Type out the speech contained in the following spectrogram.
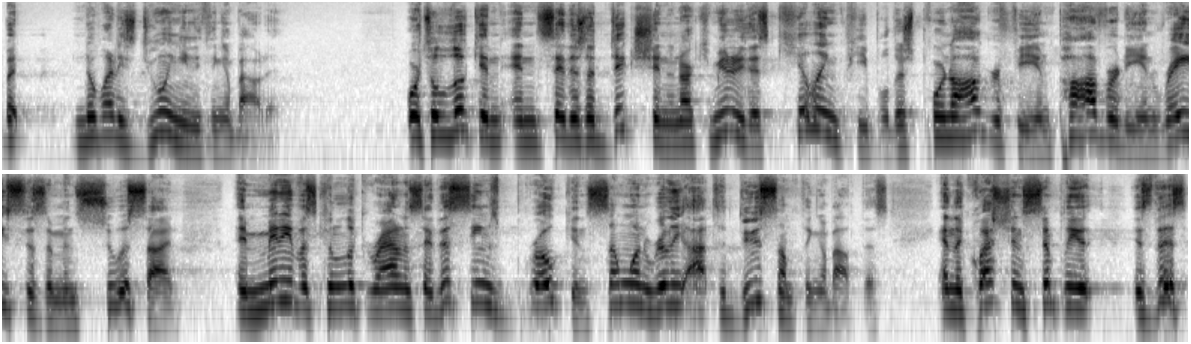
but nobody's doing anything about it or to look and, and say there's addiction in our community that's killing people. There's pornography and poverty and racism and suicide. And many of us can look around and say, This seems broken. Someone really ought to do something about this. And the question simply is this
